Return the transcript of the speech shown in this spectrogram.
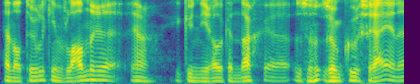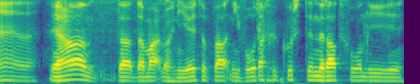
En natuurlijk in Vlaanderen, ja, je kunt hier elke dag eh, zo- zo'n koers rijden. Hè. Ja, dat, dat maakt nog niet uit op welk niveau dat je koerst. Inderdaad, gewoon die,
